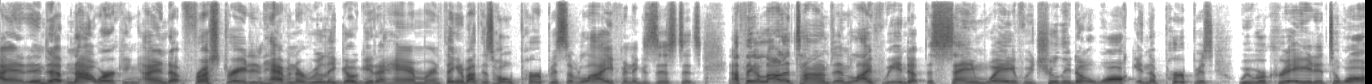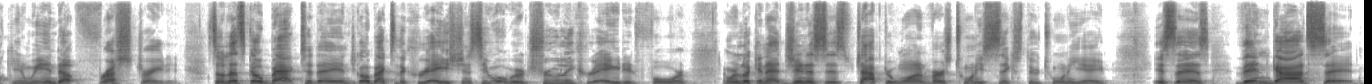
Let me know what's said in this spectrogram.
I end up not working. I end up frustrated and having to really go get a hammer and thinking about this whole purpose of life and existence. And I think a lot of times in life we end up the same way if we truly don't walk in the purpose we were created to walk in. We end up frustrated. So let's go back today and go back to the creation, see what we were truly created for. And we're looking at Genesis chapter 1, verse 26 through 28. It says, Then God said,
